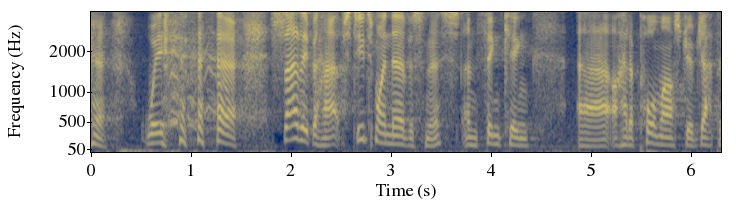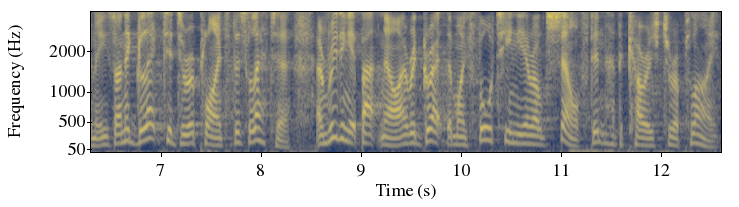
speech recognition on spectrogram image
we, sadly, perhaps, due to my nervousness and thinking uh, I had a poor mastery of Japanese, I neglected to reply to this letter. And reading it back now, I regret that my 14 year old self didn't have the courage to reply.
